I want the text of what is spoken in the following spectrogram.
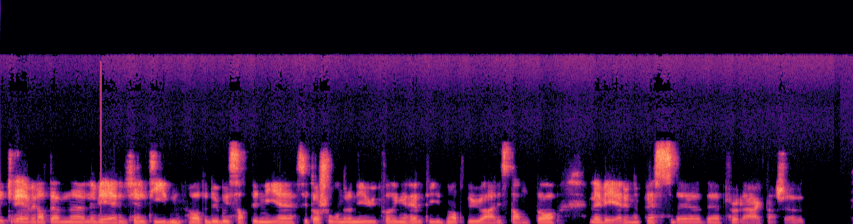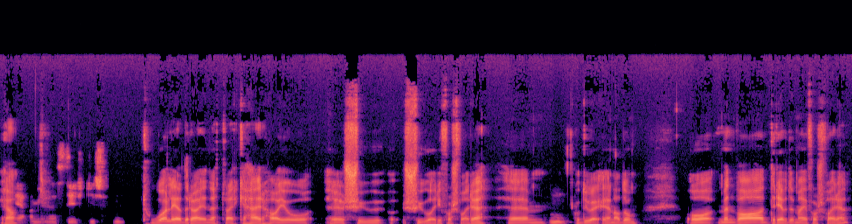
det krever at den eh, leverer hele tiden, og at du blir satt i nye situasjoner og nye utfordringer hele tiden. Og at du er i stand til å levere under press. Det, det føler jeg kanskje ja. en av mine styrker. Mm. To av lederne i nettverket her har jo eh, sju, sju år i Forsvaret. Um, mm. Og du er en av dem. Og, men hva drev du med i Forsvaret?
